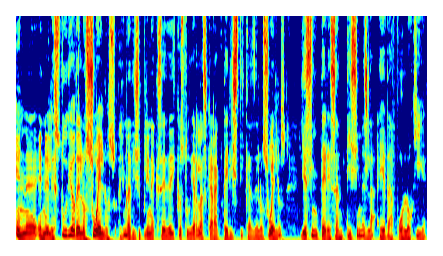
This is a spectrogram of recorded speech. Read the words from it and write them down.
en, eh, en, el estudio de los suelos. Hay una disciplina que se dedica a estudiar las características de los suelos y es interesantísima, es la edafología,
